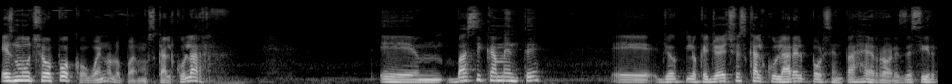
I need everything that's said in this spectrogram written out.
¿Es mucho o poco? Bueno, lo podemos calcular. Em, básicamente, eh, yo, lo que yo he hecho es calcular el porcentaje de error, es decir,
